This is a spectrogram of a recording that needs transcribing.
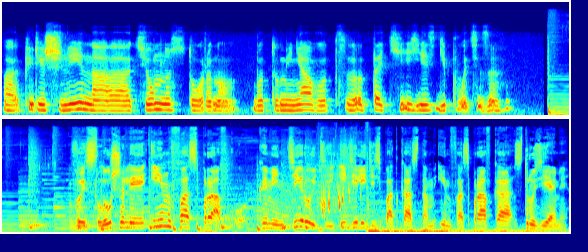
а, перешли на темную сторону. Вот у меня вот э, такие есть гипотезы. Вы слушали «Инфосправку». Комментируйте и делитесь подкастом «Инфосправка» с друзьями.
